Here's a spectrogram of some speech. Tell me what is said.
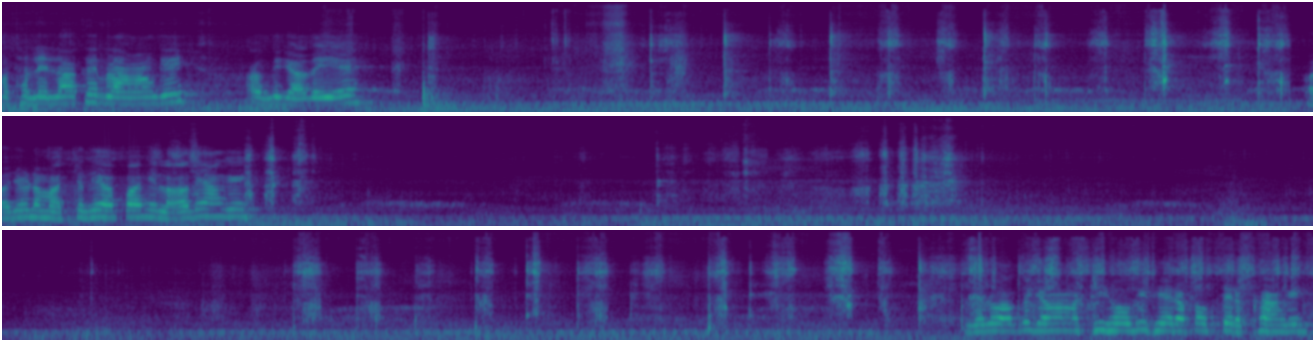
ਆਪਾਂ ਥੱਲੇ ਲਾ ਕੇ ਲਾਵਾਂਗੇ ਅੱਗ ਜ਼ਿਆਦਾ ਹੀ ਹੈ। ਆ ਜਿਹੜਾ ਮੱਚ ਗਿਆ ਆਪਾਂ ਇਹ ਲਾ ਦੇਾਂਗੇ ਜਦੋਂ ਅੱਗ ਜਮਾ ਮੱਠੀ ਹੋ ਗਈ, ਫਿਰ ਆਪਾਂ ਉੱਤੇ ਰੱਖਾਂਗੇ।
